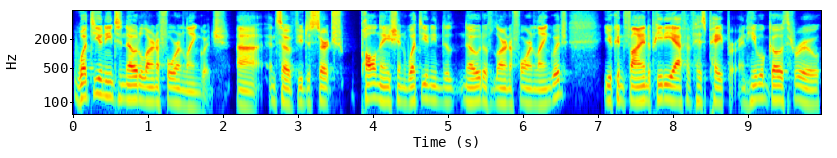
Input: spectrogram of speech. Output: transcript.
What do you need to know to learn a foreign language? Uh, and so if you just search Paul Nation, what do you need to know to learn a foreign language? You can find a PDF of his paper, and he will go through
